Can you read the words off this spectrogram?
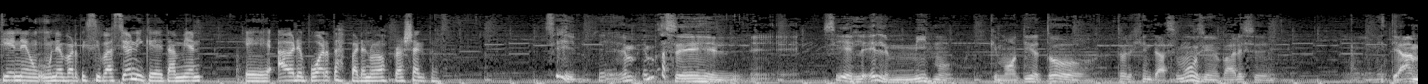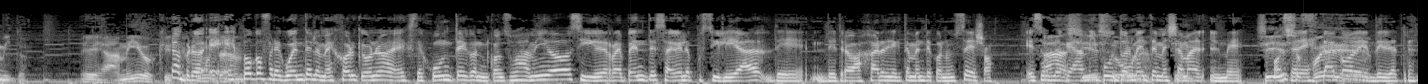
tiene una participación y que también eh, abre puertas para nuevos proyectos. Sí, sí, en, base es el, eh, sí, es, el mismo que motiva todo, a toda la gente a hacer música, me parece, en este ámbito. Es amigos que No, se pero es, juntan. es poco frecuente lo mejor que uno eh, se junte con, con sus amigos y de repente salga la posibilidad de, de trabajar directamente con un sello. Eso es Ah, lo que a mí puntualmente bueno, me sí. llama, me, Sí, o sea, fue- destaco de, de la tra-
